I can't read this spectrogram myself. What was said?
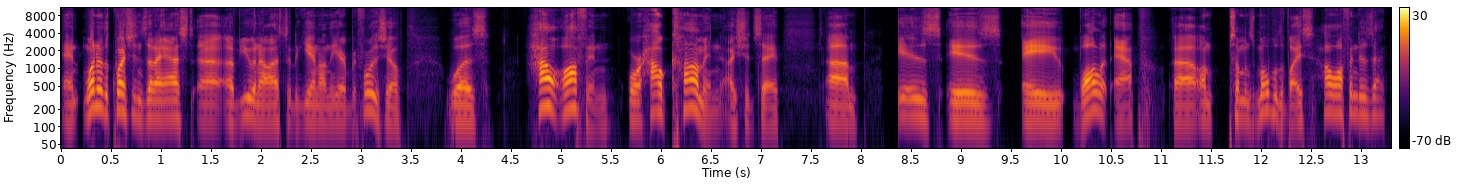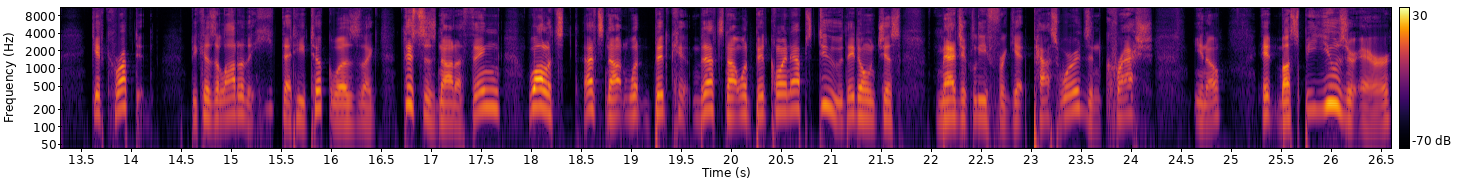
And one of the questions that I asked uh, of you, and I'll ask it again on the air before the show, was how often or how common, I should say, um, is is a wallet app uh, on someone's mobile device, how often does that get corrupted? Because a lot of the heat that he took was like, "This is not a thing. Wallets. That's not what Bitcoin. That's not what Bitcoin apps do. They don't just magically forget passwords and crash. You know, it must be user error."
